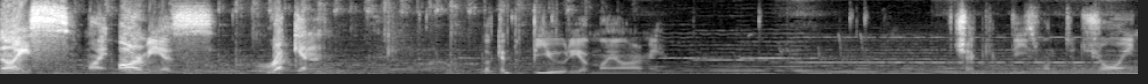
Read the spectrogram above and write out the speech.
Nice! My army is wrecking! Look at the beauty of my army. Check if these want to join.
